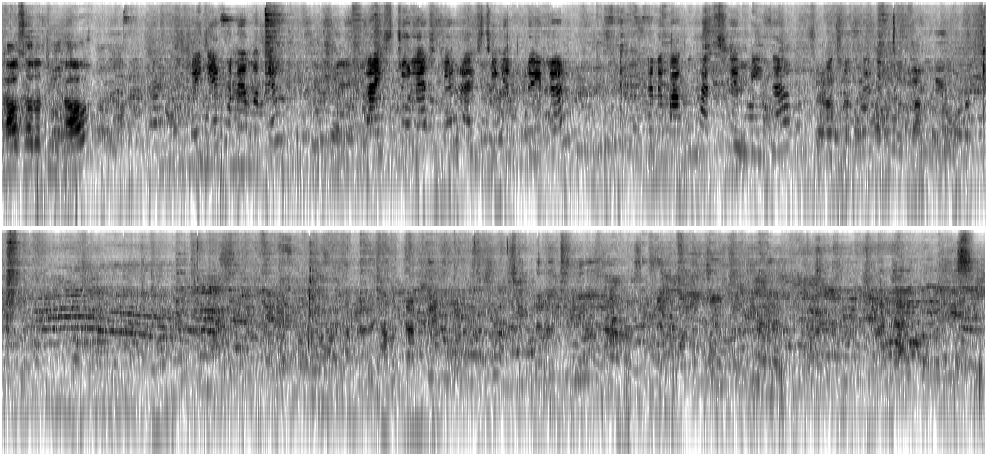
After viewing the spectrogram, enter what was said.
খাও সাদা তুমি খাও। এই যে এখানে আমাদের রাইস চলে আসছে রাইস চিকেন প্লেটার এখানে বাবু খাচ্ছে পিৎজা ওই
